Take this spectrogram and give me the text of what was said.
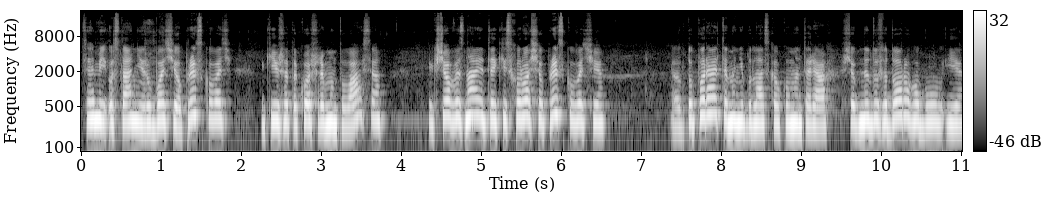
Це мій останній робочий оприскувач, який вже також ремонтувався. Якщо ви знаєте якісь хороші оприскувачі, то порадьте мені, будь ласка, в коментарях, щоб не дуже дорого був і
